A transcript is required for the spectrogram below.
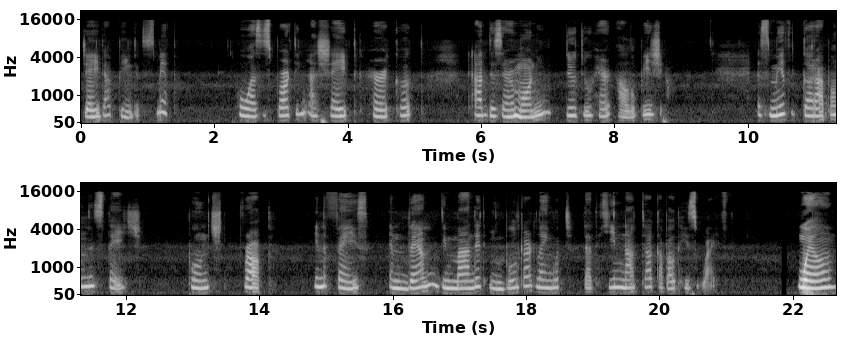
Jada Pinkett Smith, who was sporting a shaved haircut at the ceremony due to her alopecia. Smith got up on the stage, punched Rock in the face, and then demanded in vulgar language that he not talk about his wife. Well,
